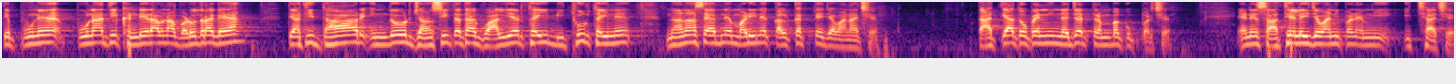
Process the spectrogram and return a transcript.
તે પુણે, પૂનાથી ખંડેરાવના વડોદરા ગયા. ત્યાંથી ધાર, ઇન્દોર, ઝાંસી તથા ગ્વાલિયર થઈ બિથુર થઈને નાના સાહેબને મળીને કલકત્તે જવાના છે. તાત્યા તોપેની નજર ત્રંબક ઉપર છે. એને સાથે લઈ જવાની પણ એમની ઈચ્છા છે.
